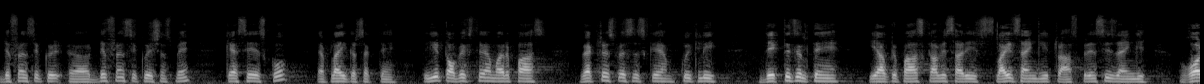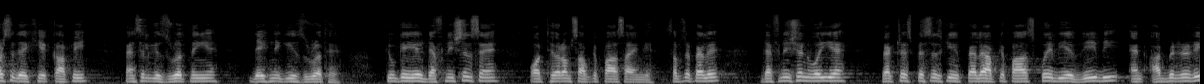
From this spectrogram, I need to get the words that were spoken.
ڈفرنس اکویشن میں کیسے اس کو اپلائی کر سکتے ہیں؟ تو یہ ٹاپکس تھے ہمارے پاس۔ ویکٹر اسپیسز کے ہم کوکلی دیکھتے چلتے ہیں۔ یہ آپ کے پاس کافی ساری سلائڈس آئیں گی ٹرانسپیرنسیز آئیں گی. غور سے دیکھیے، کاپی پینسل کی ضرورت نہیں ہے، دیکھنے کی ضرورت ہے. کیونکہ یہ ڈیفینیشنس ہیں اور تھورمس آپ کے پاس آئیں گے. سب سے پہلے ڈیفینیشن وہی ہے ویکٹر اسپیسز کی پہلے آپ کے پاس کوئی بھی ہے V be and arbitrary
